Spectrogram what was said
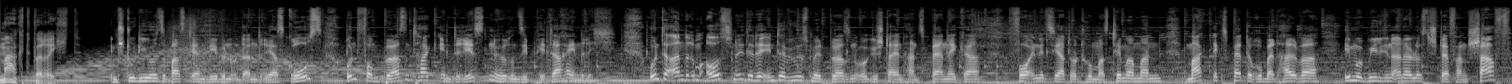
Marktbericht. Im Studio Sebastian Leben und Andreas Groß und vom Börsentag in Dresden hören Sie Peter Heinrich. Unter anderem Ausschnitte der Interviews mit Börsenurgestein Hans Bernecker, Vorinitiator Thomas Timmermann, Marktexperte Robert Halver, Immobilienanalyst Stefan Schaff,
